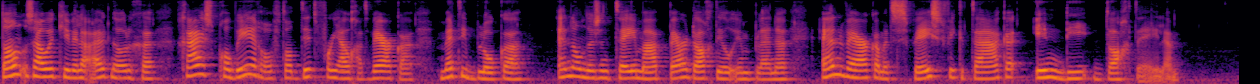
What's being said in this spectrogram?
Dan zou ik je willen uitnodigen: ga eens proberen of dat dit voor jou gaat werken. Met die blokken. En dan dus een thema per dagdeel inplannen. En werken met specifieke taken in die dagdelen.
